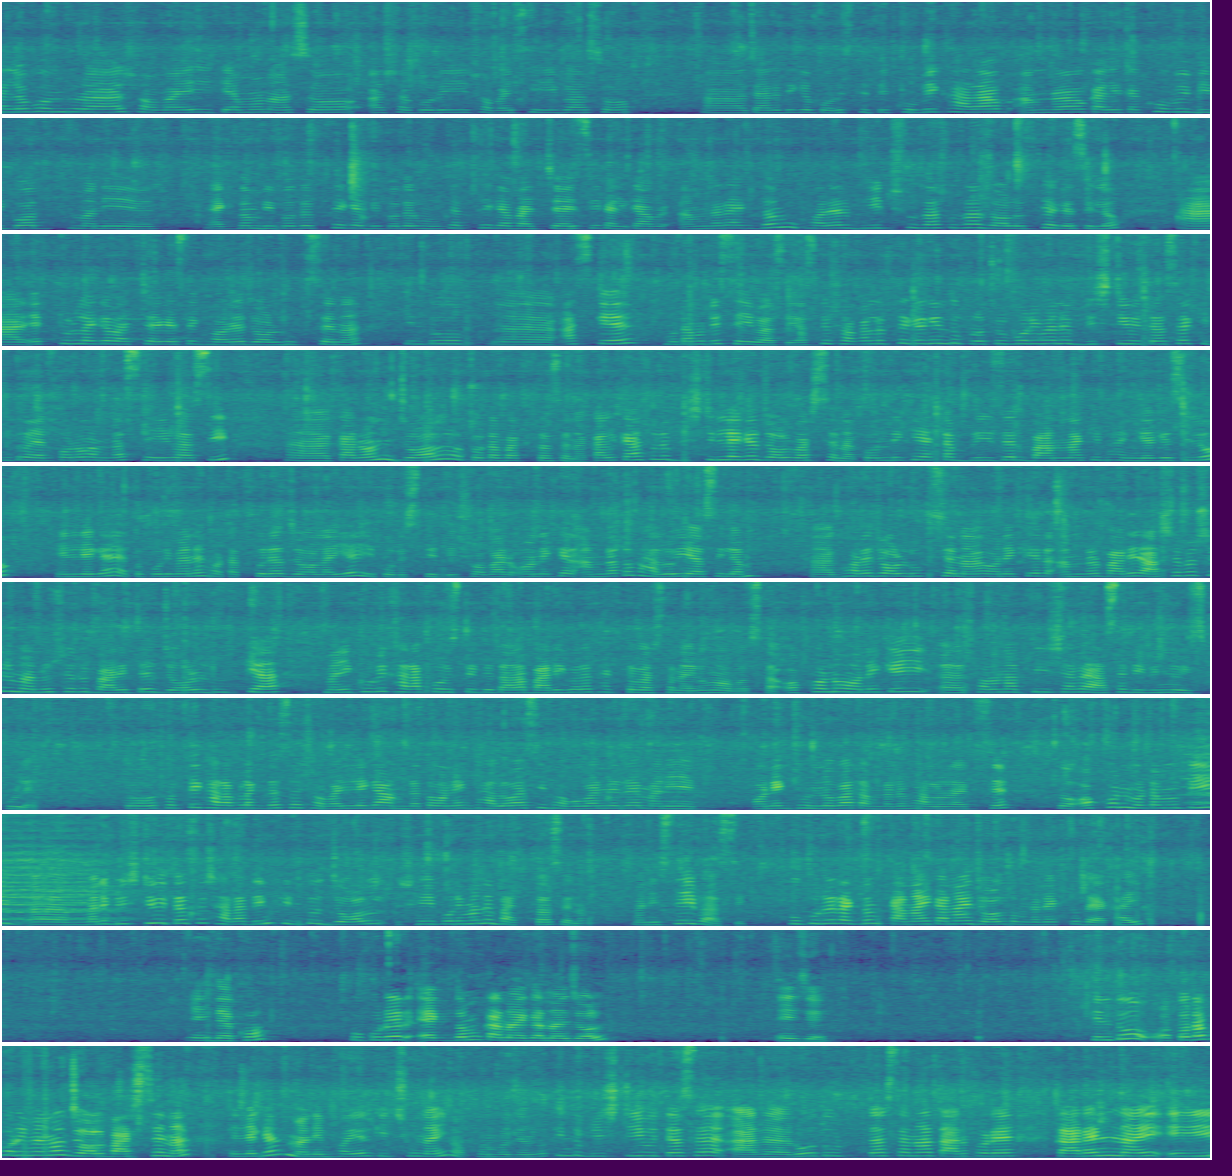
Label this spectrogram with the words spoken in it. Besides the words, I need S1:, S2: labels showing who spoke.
S1: Hello বন্ধুরা, সবাই কেমন আছো? আশা করি সবাই সেফ আছো। চারিদিকে পরিস্থিতি খুবই খারাপ। আমরাও কালকে খুবই বিপদ মানে একদম বিপদের থেকে, বিপদের মুখের থেকে বাচ্চা আইছি। কালকে আমরা একদম ঘরের ভিড় সোজা সোজা জল উঠে গেছিল। আর একটুর লাগে বাচ্চা গেছে, ঘরে জল ঢুকছে না। কিন্তু আজকে মোটামুটি সেভ আছি। আজকে সকালের থেকে কিন্তু প্রচুর পরিমাণে বৃষ্টি হইতেছে, কিন্তু এরপরও আমরা সেভ আছি। কারণ জল অতটা বাড়তেছে না। কালকে আসলে বৃষ্টির লেগে জল বাড়ছে না। কোন দিকে একটা ব্রিজের বান নাকি ভাঙ্গা গেছিল, এর লেগে এত পরিমাণে হঠাৎ করে জল আইয়া এই পরিস্থিতি। সবার অনেকের, আমরা তো ভালোই আছিলাম। ঘরে জল ঢুকছে না। অনেকের, আমরা বাড়ির আশেপাশের মানুষের বাড়িতে জল ঢুকিয়া মানে খুবই খারাপ পরিস্থিতি, তারা বাড়ি ঘরে থাকতে পারছে না, এরকম অবস্থা। এখনও অনেকেই শরণার্থী হিসাবে আছে বিভিন্ন স্কুলে। তো সত্যি খারাপ লাগতেছে সবার লেগে। আমরা তো অনেক ভালো আছি, ভগবানের মানে অনেক ধন্যবাদ আমরা ভালো রাখছে তো অখন মোটামুটি মানে বৃষ্টি হইতেছে সারাদিন, কিন্তু জল সেই পরিমাণে বাড়তেছে না। মানে সেই বাসি পুকুরের একদম কানায় কানায় জল তোমরা একটু দেখাই। এই দেখো, পুকুরের একদম কানায় কানায় জল। এই যে কিন্তু অতটা পরিমাণও জল বাড়ছে না। এর লেগে মানে ভয়ের কিছু নাই এখন পর্যন্ত। কিন্তু বৃষ্টি হইতেছে আর রোদ উঠতেছে না, তারপরে কারেন্ট নাই, এই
